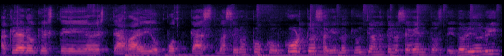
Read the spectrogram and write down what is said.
Aclaro que este, este radio podcast va a ser un poco corto, sabiendo que últimamente los eventos de WWE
